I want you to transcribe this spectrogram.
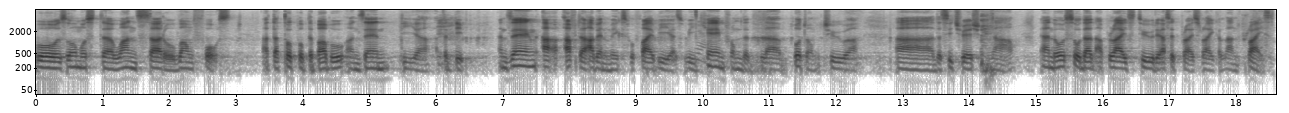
was almost uh, one third or one fourth at the top of the bubble and then the, uh, at the dip. And then uh, after Abenomics for five years, we yeah. came from the bottom to uh, uh, the situation now. and also that applies to the asset price like land price.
